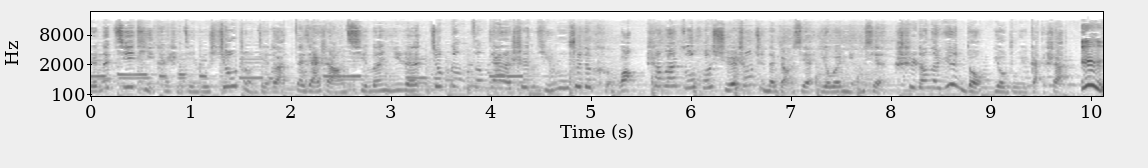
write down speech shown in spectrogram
人的机体开始进入休整阶段，再加上气温宜人，就更增加了身体入睡的渴望。上班族和学生群的表现尤为明显，适当的运动有助于改善。嗯，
